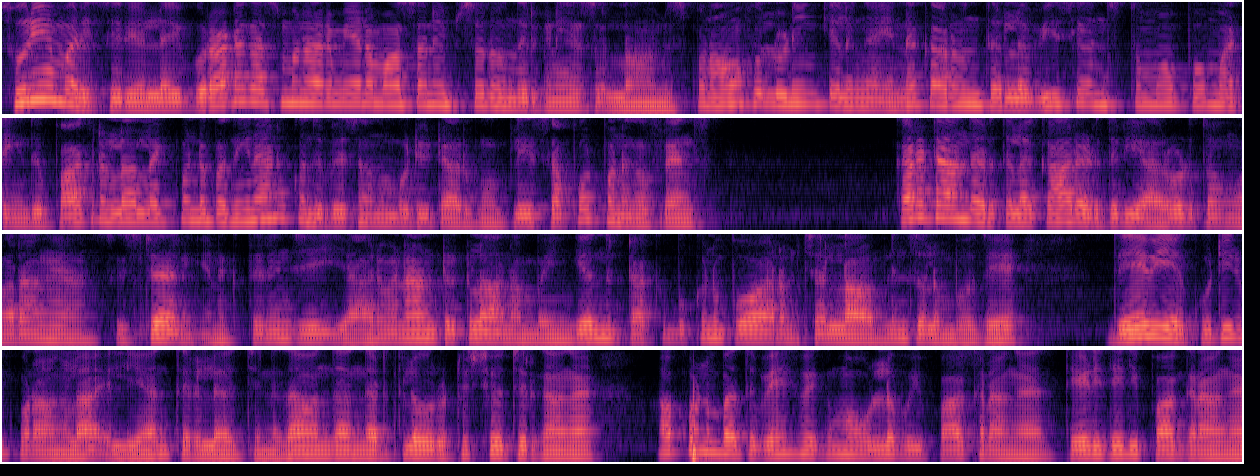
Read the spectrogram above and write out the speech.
சூரியமாரி சீரியலில் இப்போ ராட்டகாசமான அருமையான மாசான எபிசோட் வந்திருக்குனே சொல்லலாம். மிஸ் பண்ணாமல் ஃபுல்லோடையும் கேளுங்க. என்ன காரணம்னு தெரியல. விசிஎன் சுத்தமாக போக மாட்டேங்குது. பார்க்குறலாம் லைக் பண்ணி பார்த்தீங்கன்னா எனக்கு கொஞ்சம் பேச வந்து மோட்டிவேட்டாக இருக்கும். ப்ளீஸ் சப்போர்ட் பண்ணுங்கள் ஃப்ரெண்ட்ஸ் கரெக்டாக அந்த இடத்துல கார் எடுத்துகிட்டு யாரோ ஒருத்தவங்க வராங்க. சிஸ்டர் எனக்கு தெரிஞ்சு யார் வேணான்னு இருக்கலாம். நம்ம இங்கேருந்து டக்கு புக்குன்னு போக ஆரம்பிச்சிடலாம் அப்படின்னு சொல்லும்போது தேவியை கூட்டிகிட்டு போகிறாங்களா இல்லையான்னு தெரியல. சின்னதாக வந்து அந்த இடத்துல ஒரு ட்விஸ்ட் வச்சுருக்காங்க. அப்போன்னு பார்த்து வேக வேகமாக உள்ளே போய் பார்க்குறாங்க. தேடி தேடி பார்க்குறாங்க.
